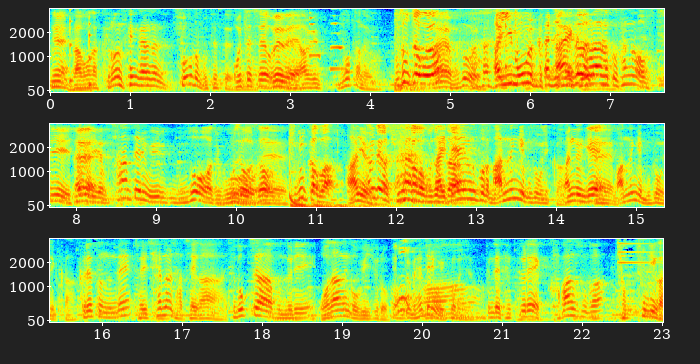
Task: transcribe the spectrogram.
네. 라거나 그런 생각은 추워도 못했어요. 못했어요? 왜 왜? 아, 이게 무섭잖아요. 무섭다고요? 네, 무서워요. 아 이 몸을 가지고서 아니, 그거랑은 또 상관없이 저는 네. 이게 사람 때리고 이렇게 무서워가지고. 무서워서 네. 죽을까봐. 아니요. 상대가 죽을까봐 무섭다. 아니 때리는 것보다 맞는 게 무서우니까 맞는 게? 네, 맞는 게 무서우니까 그랬었는데 저희 채널 자체가 구독자분들이 원하는 거 위주로 좀 해드리고 아. 있거든요 근데 댓글에 가반수가 격투기가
